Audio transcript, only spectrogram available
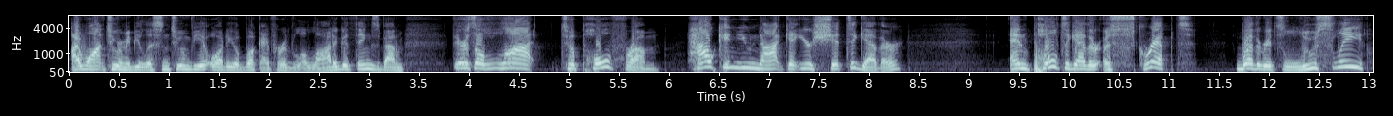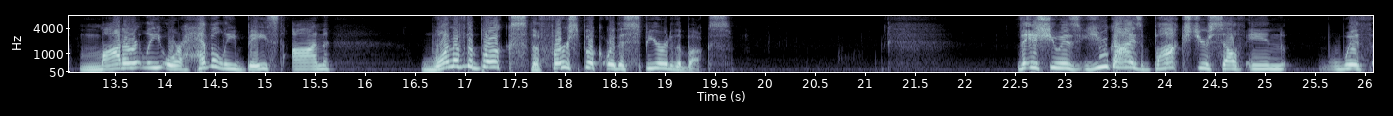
I want to, or maybe listen to them via audiobook. I've heard a lot of good things about them. There's a lot to pull from. How can you not get your shit together and pull together a script whether it's loosely, moderately, or heavily based on one of the books, the first book, or the spirit of the books. The issue is you guys boxed yourself in with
